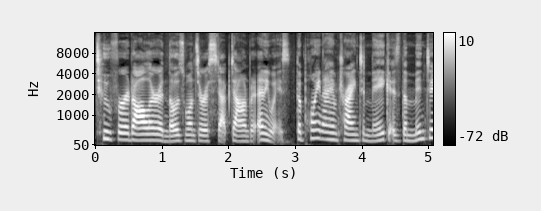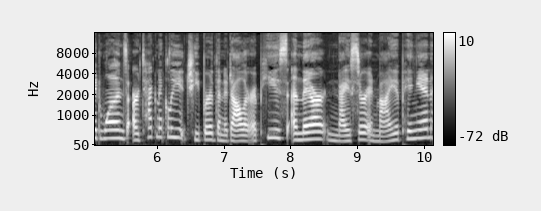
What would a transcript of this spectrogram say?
two for a dollar, and those ones are a step down. But, anyways, the point I am trying to make is the minted ones are technically cheaper than a dollar a piece, and they are nicer, in my opinion,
